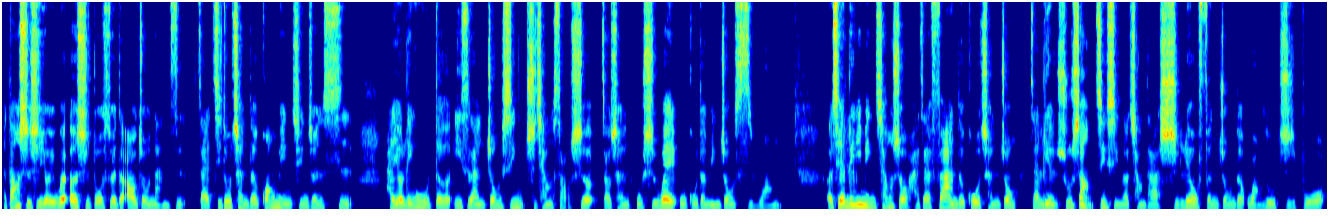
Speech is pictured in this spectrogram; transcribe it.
那当时是有一位二十多岁的澳洲男子，在基督城的光明清真寺，还有林伍德伊斯兰中心持枪扫射，造成五十位无辜的民众死亡。而且另一名枪手还在犯案的过程中，在脸书上进行了长达十六分钟的网络直播。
